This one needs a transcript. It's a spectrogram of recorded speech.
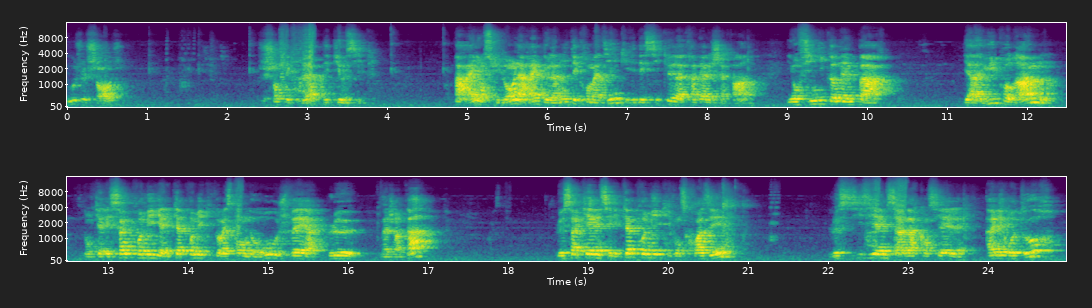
où je change. Je change les couleurs des biocycles. Pareil, en suivant la règle de la montée chromatique et des cycles à travers les chakras. Et on finit quand même par. Il y a huit programmes. Donc il y a les cinq premiers, il y a les quatre premiers qui correspondent au rouge, vert, bleu, magenta. Le cinquième, c'est les quatre premiers qui vont se croiser. Le sixième, c'est un arc-en-ciel aller-retour.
